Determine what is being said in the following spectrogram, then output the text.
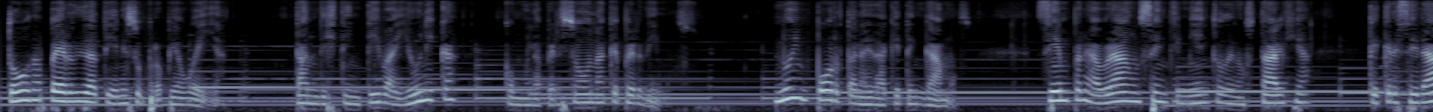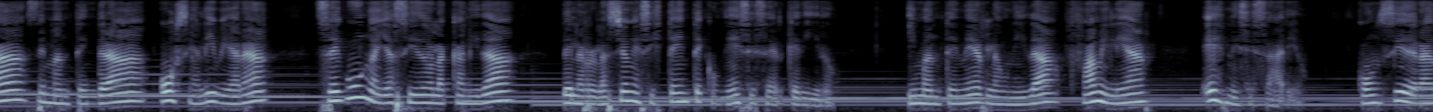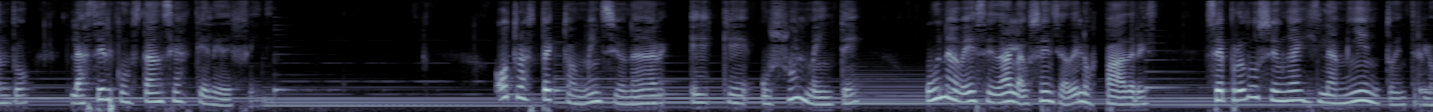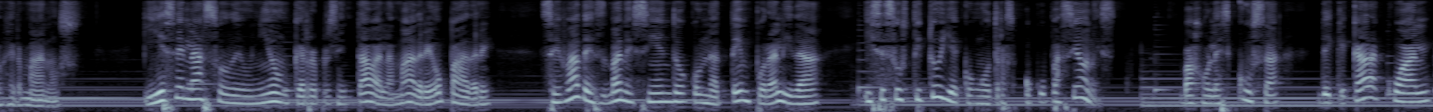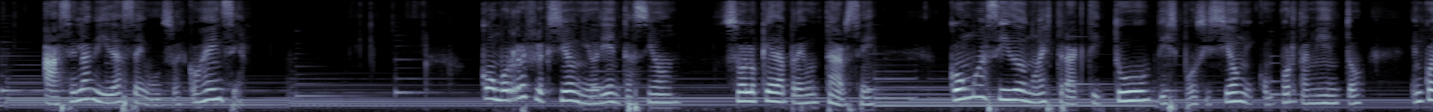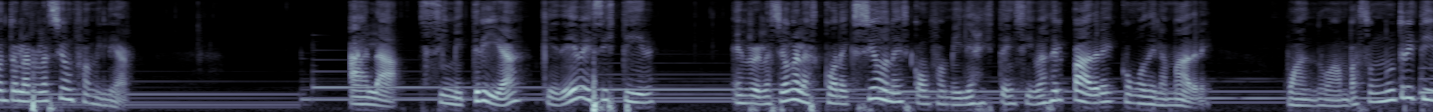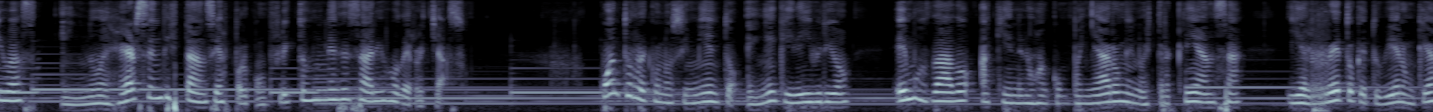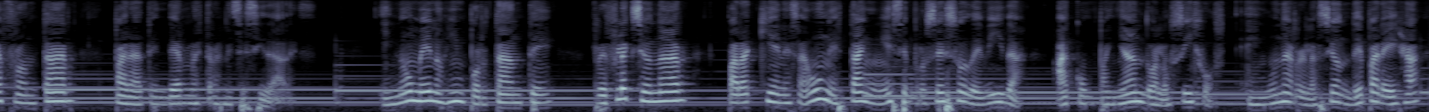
Toda pérdida tiene su propia huella, tan distintiva y única como la persona que perdimos. No importa la edad que tengamos, siempre habrá un sentimiento de nostalgia que crecerá, se mantendrá o se aliviará según haya sido la calidad de la relación existente con ese ser querido. Y mantener la unidad familiar es necesario, considerando las circunstancias que le definen. Otro aspecto a mencionar es que usualmente, una vez se da la ausencia de los padres, se produce un aislamiento entre los hermanos y ese lazo de unión que representaba la madre o padre se va desvaneciendo con la temporalidad y se sustituye con otras ocupaciones, bajo la excusa de que cada cual hace la vida según su escogencia. Como reflexión y orientación, solo queda preguntarse cómo ha sido nuestra actitud, disposición y comportamiento en cuanto a la relación familiar, a la simetría que debe existir en relación a las conexiones con familias extensivas del padre como de la madre, cuando ambas son nutritivas y no ejercen distancias por conflictos innecesarios o de rechazo. ¿Cuánto reconocimiento en equilibrio hemos dado a quienes nos acompañaron en nuestra crianza y el reto que tuvieron que afrontar para atender nuestras necesidades. Y no menos importante, reflexionar para quienes aún están en ese proceso de vida acompañando a los hijos en una relación de pareja,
